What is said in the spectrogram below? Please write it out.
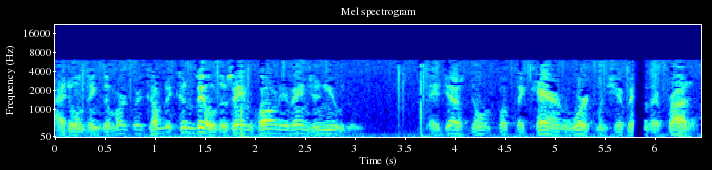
I don't think the Mercury Company can build the same quality of engine you do. They just don't put the care and workmanship into their product.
